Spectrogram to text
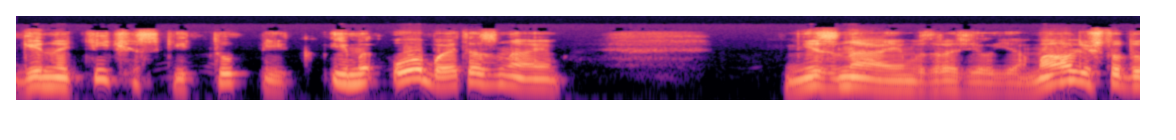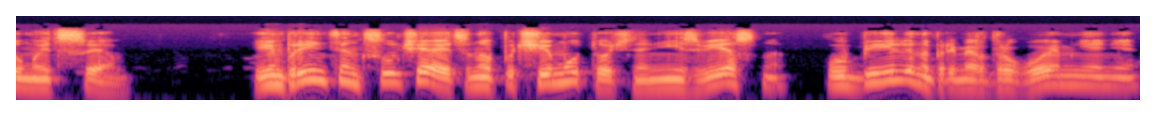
Генетический тупик, и мы оба это знаем. «Не знаем», — возразил я. «Мало ли что думает Сэм. Импринтинг случается, но почему, точно неизвестно. Убили, например, другое мнение.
